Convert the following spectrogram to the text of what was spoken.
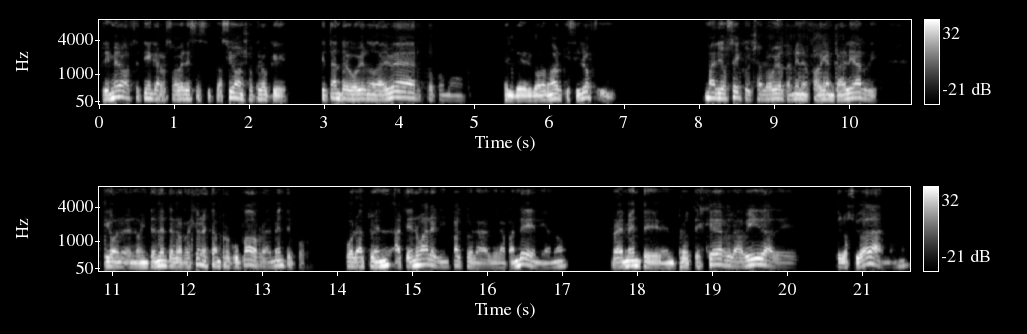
primero se tiene que resolver esa situación. Yo creo que que tanto el gobierno de Alberto como el del gobernador Kisilov y Mario Seco, y ya lo veo también en Fabián Cagliardi, digo, los intendentes de la región están preocupados realmente por, atenuar el impacto de la, de la pandemia, ¿no? Realmente en proteger la vida de, de los ciudadanos, ¿no?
